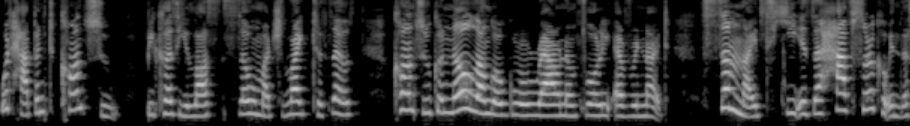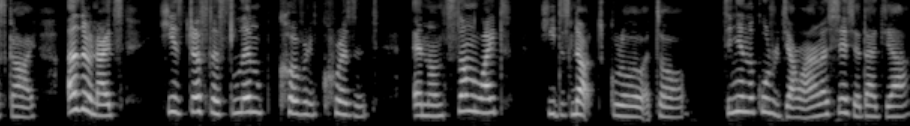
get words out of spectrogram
What happened to Khonsu? Because he lost so much light to Thoth, Khonsu could no longer grow round and fully every night. Some nights he is a half circle in the sky, other nights he is just a slim curving crescent, and on some light he does not grow at all. 今天的故事讲完了，谢谢大家。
